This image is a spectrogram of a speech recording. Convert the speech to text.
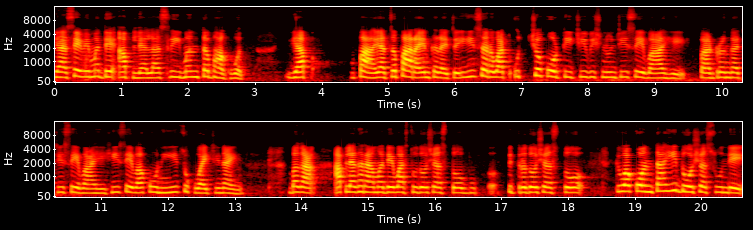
या सेवेमध्ये आपल्याला श्रीमंत भागवत या पा याचं पारायण करायचं. ही सर्वात उच्च कोटीची विष्णूंची सेवा आहे. पांडुरंगाची सेवा आहे. ही सेवा कोणीही चुकवायची नाही. बघा आपल्या घरामध्ये वास्तुदोष असतो भू- पितृदोष असतो किंवा कोणताही दोष असू दे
